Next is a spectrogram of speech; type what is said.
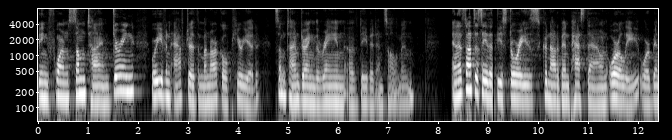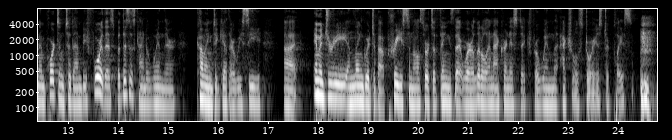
being formed sometime during or even after the monarchical period, sometime during the reign of David and Solomon. And it's not to say that these stories could not have been passed down orally or been important to them before this, but this is kind of when they're coming together. We see uh, imagery and language about priests and all sorts of things that were a little anachronistic for when the actual stories took place.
